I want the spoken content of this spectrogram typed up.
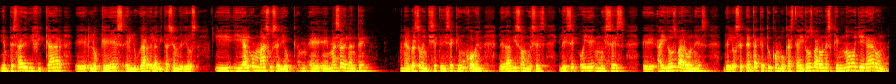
y empezar a edificar lo que es el lugar de la habitación de Dios. Y, algo más sucedió eh, eh, más adelante. En el verso 27 dice que un joven le da aviso a Moisés y le dice, oye Moisés, eh, hay dos varones de los 70 que tú convocaste, hay dos varones que no llegaron,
